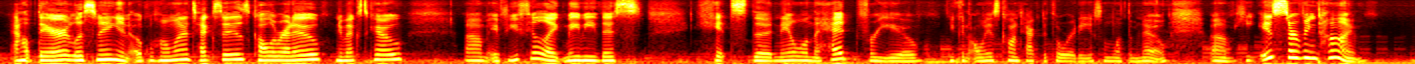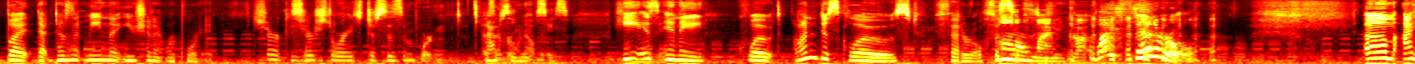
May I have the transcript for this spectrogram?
out there listening in Oklahoma, Texas, Colorado, New Mexico, um, if you feel like maybe this hits the nail on the head for you, you can always contact authorities and let them know. Um, he is serving time, but that doesn't mean that you shouldn't report it. Sure, because your story's just as important as everyone else's. He is in a quote undisclosed federal facility. Oh my god! Why federal? Um, I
